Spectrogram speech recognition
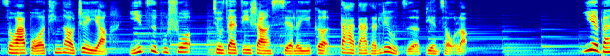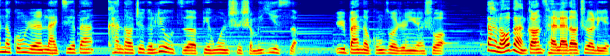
斯华伯听到这样，一字不说，就在地上写了一个大大的六字，便走了。夜班的工人来接班，看到这个六字，便问是什么意思。日班的工作人员说：“大老板刚才来到这里，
